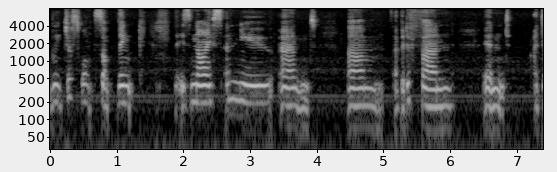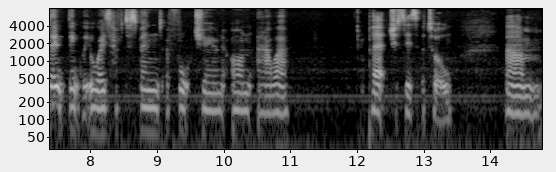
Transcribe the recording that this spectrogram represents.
we just want something that is nice and new and um, a bit of fun. And I don't think we always have to spend a fortune on our purchases at all. Um,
